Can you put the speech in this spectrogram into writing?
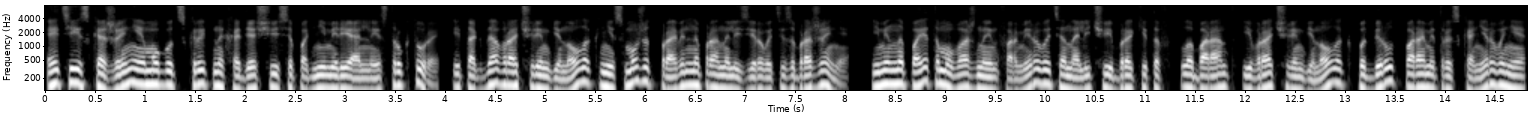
Эти искажения могут скрыть находящиеся под ними реальные структуры, и тогда врач-рентгенолог не сможет правильно проанализировать изображение. Именно поэтому важно информировать о наличии брекетов. Лаборант и врач-рентгенолог подберут параметры сканирования,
